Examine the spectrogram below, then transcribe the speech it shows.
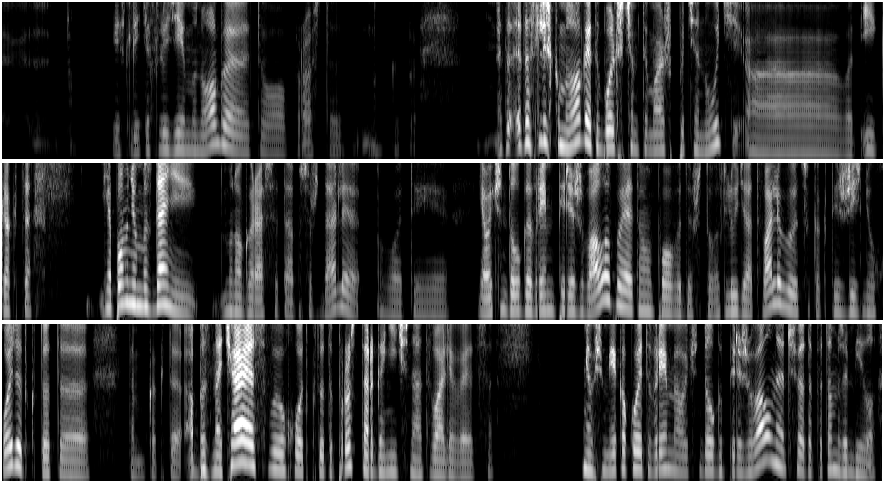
если этих людей много, то просто ну, как бы, это, это слишком много, это больше, чем ты можешь потянуть. Э, вот, и как-то я помню, мы с Даней много раз это обсуждали, вот, и я очень долгое время переживала по этому поводу, что вот люди отваливаются, как-то из жизни уходят, кто-то там как-то обозначая свой уход, кто-то просто органично отваливается. В общем, я какое-то время очень долго переживала на этот счет, а потом забила.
